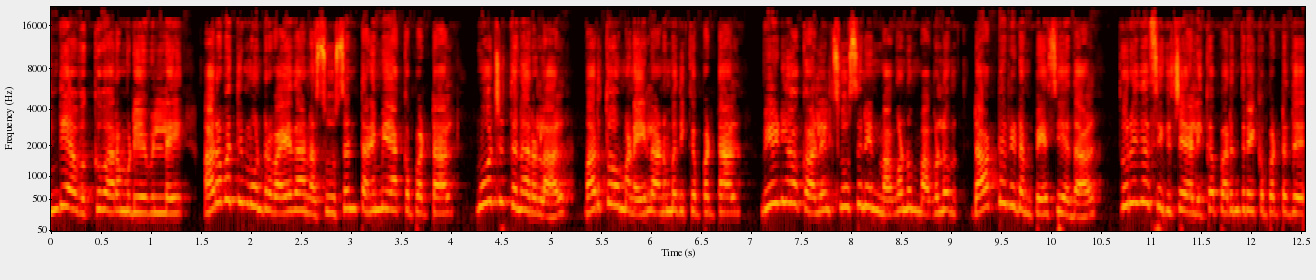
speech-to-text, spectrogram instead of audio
இந்தியாவுக்கு வர முடியவில்லை. அறுபத்தி மூன்று வயதான சூசன் தனிமையாக்கப்பட்டால் மூச்சு திணறலால் மருத்துவமனையில் அனுமதிக்கப்பட்டால் வீடியோ காலில் சூசனின் மகனும் மகளும் டாக்டரிடம் பேசியதால் துரித சிகிச்சை அளிக்க பரிந்துரைக்கப்பட்டது.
